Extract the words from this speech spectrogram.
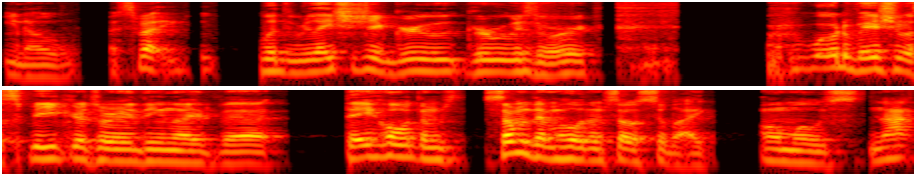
you know, especially with relationship guru, gurus or motivational speakers or anything like that. They hold them. Some of them hold themselves to like almost not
